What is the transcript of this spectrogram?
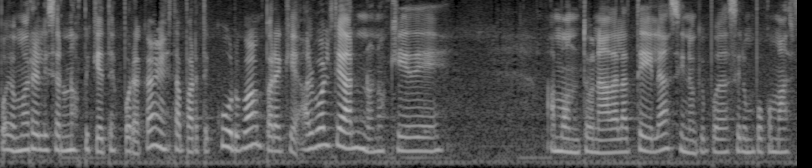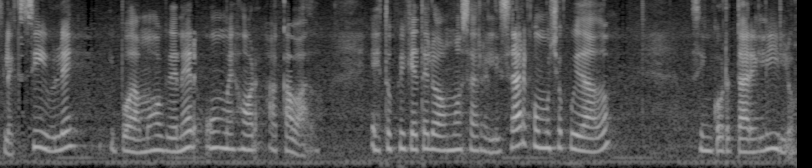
Podemos realizar unos piquetes por acá en esta parte curva para que al voltear no nos quede amontonada la tela, sino que pueda ser un poco más flexible y podamos obtener un mejor acabado. Estos piquetes los vamos a realizar con mucho cuidado, sin cortar el hilo,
